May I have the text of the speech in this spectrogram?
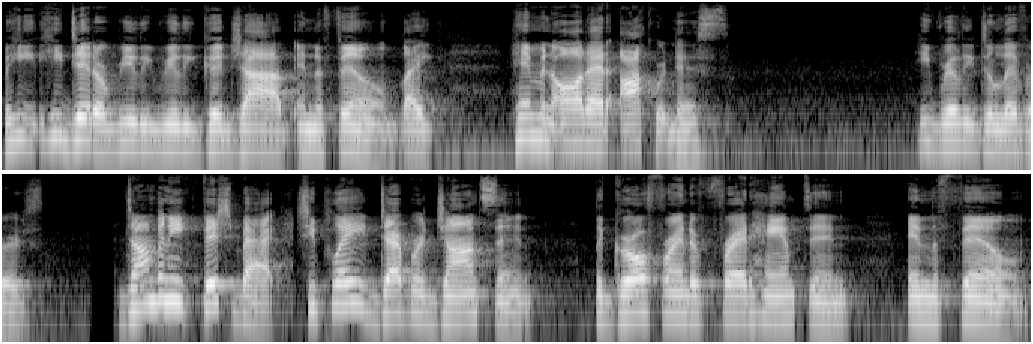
But he, he did a really, really good job in the film. Like him and all that awkwardness. He really delivers. Dominique Fishback, she played Deborah Johnson, the girlfriend of Fred Hampton in the film.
